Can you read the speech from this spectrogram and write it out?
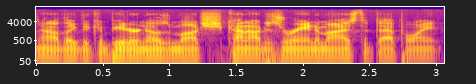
I don't think the computer knows much. Kind of just randomized at that point.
